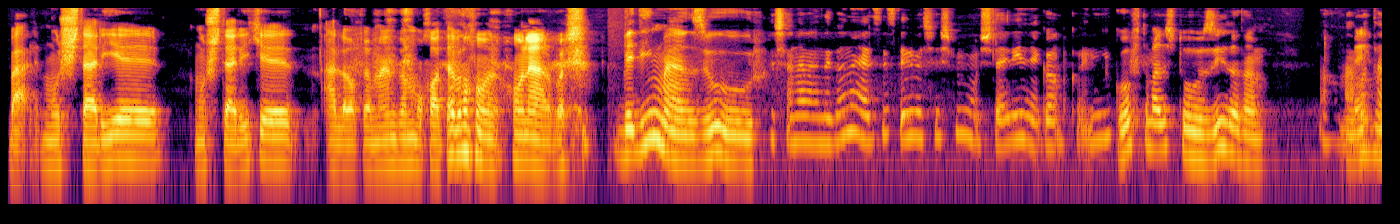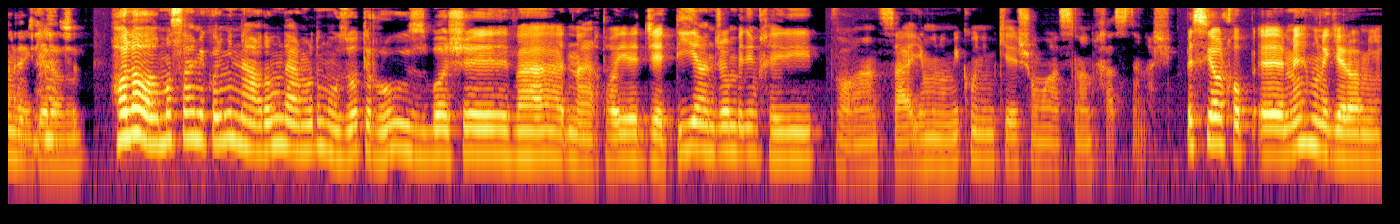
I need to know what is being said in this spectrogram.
بله مشتری مشتری که علاقه من و مخاطب هن- هنر باشی بدین منظور. شنوندگان عزیز داری به چشم مشتری نگاه می‌کنی؟ گفتم ازش توضیح دادم. مهمون گرامی. حالا ما سعی می‌کنیم این نقدامون در مورد موضوعات روز باشه و نقدهای جدی انجام بدیم. خیلی واقعا سعیمون رو می‌کنیم که شما اصلا خسته نشید بسیار خب مهمون گرامی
